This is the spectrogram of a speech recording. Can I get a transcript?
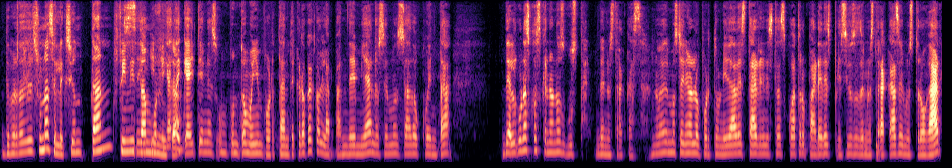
de verdad es una selección tan fina y tan bonita. Fíjate que ahí tienes un punto muy importante, creo que con la pandemia nos hemos dado cuenta de algunas cosas que no nos gustan de nuestra casa. No hemos tenido la oportunidad de estar en estas cuatro paredes preciosas de nuestra casa, en nuestro hogar,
